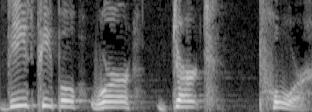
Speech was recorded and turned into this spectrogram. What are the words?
these people were dirt poor,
